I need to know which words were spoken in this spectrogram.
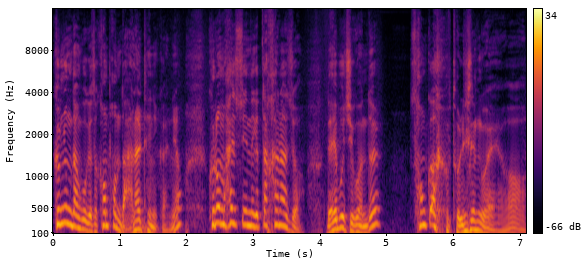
금융 당국에서 컨펌도 안 할 테니까요. 그럼 할 수 있는 게 딱 하나죠. 내부 직원들 성과급 돌리는 거예요.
